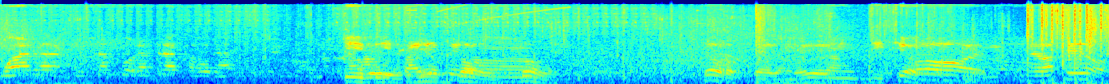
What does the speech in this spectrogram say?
Guarda, que están por atrás ahora. Sí, Todos, disparé, pero... todos, todos. Todos fueron, boludo, eran 18. Oh, me bajé dos.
